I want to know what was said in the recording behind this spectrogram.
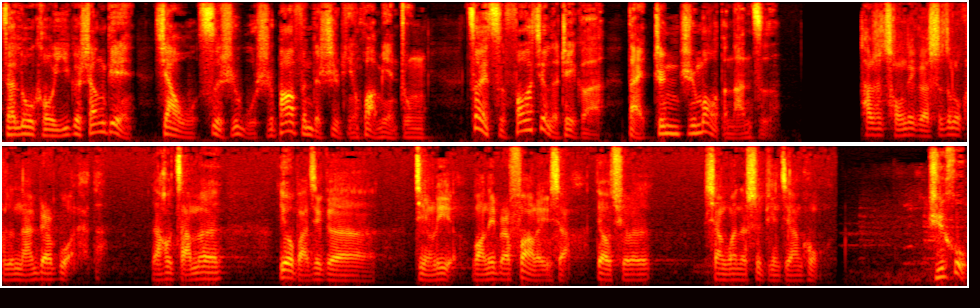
在路口一个商店下午四时五十八分的视频画面中，再次发现了这个戴针织帽的男子。他是从这个十字路口的南边过来的。然后咱们又把这个警力往那边放了一下，调取了相关的视频监控。之后，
